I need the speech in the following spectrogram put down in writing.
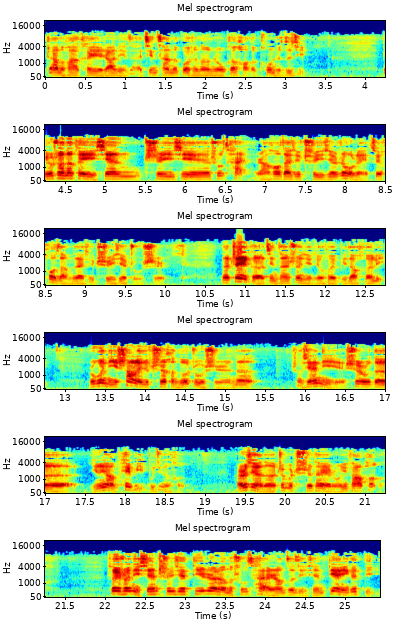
这样的话可以让你在进餐的过程当中更好的控制自己。比如说呢，可以先吃一些蔬菜，然后再去吃一些肉类，最后咱们再去吃一些主食。那这个进餐顺序就会比较合理。如果你一上来就吃很多主食，那首先你摄入的营养配比不均衡，而且呢，这么吃它也容易发胖。所以说，你先吃一些低热量的蔬菜，让自己先垫一个底，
